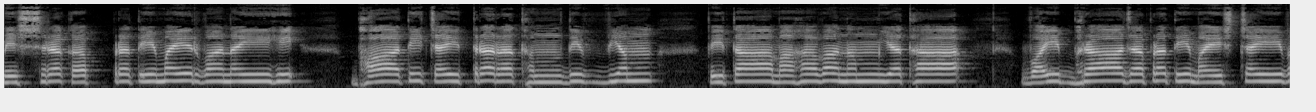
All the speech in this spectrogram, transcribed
मिश्रकप्रतिमैर्वनैः भाति चैत्ररथं दिव्यं पितामहवनं यथा वैभ्राजप्रतिमैश्चैव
